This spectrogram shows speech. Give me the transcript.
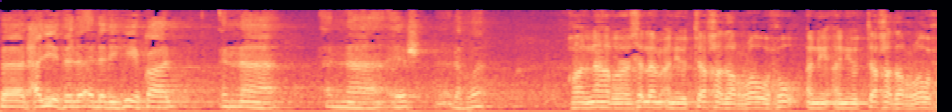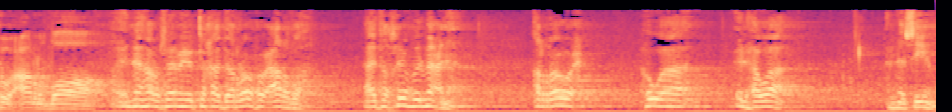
فالحديث الذي فيه قال إن أن إيش؟ لفظه قال نهى الرسول صلى الله عليه وسلم أن يتخذ الروح أن أن يتخذ الروح عرضا. نهى الرسول أن يتخذ الروح عرضا. هذا تصحيح المعنى الروح هو الهواء النسيم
